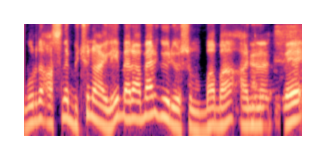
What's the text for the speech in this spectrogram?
Burada aslında bütün aileyi beraber görüyorsun. Baba, anne evet. ve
